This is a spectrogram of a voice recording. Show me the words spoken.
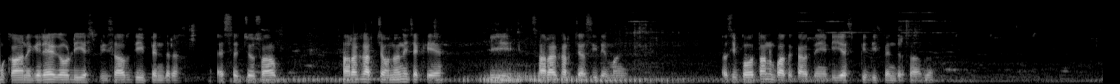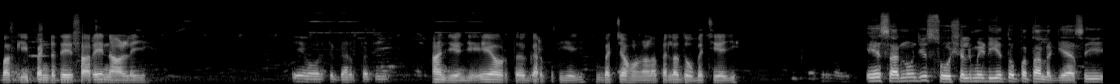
ਮਕਾਨ ਗਿਰਿਆਗਾ ਉਹ ਡੀਐਸਪੀ ਸਾਹਿਬ ਦੀਪਿੰਦਰ ਐਸਐਚਓ ਸਾਹਿਬ ਸਾਰਾ ਖਰਚਾ ਉਹਨਾਂ ਨੇ ਚੱਕਿਆ। ਵੀ ਸਾਰਾ ਖਰਚਾ ਅਸੀਂ ਦੇਵਾਂਗੇ। ਅਸੀਂ ਬਹੁਤ ਧੰਨਵਾਦ ਕਰਦੇ ਹਾਂ ਡੀਐਸਪੀ ਦੀਪਿੰਦਰ ਸਾਹਿਬ ਦਾ। ਬਾਕੀ ਪਿੰਡ ਦੇ ਸਾਰੇ ਨਾਲ ਜੀ ਇਹ ਔਰਤ ਗਰਭਵਤੀ। ਹਾਂਜੀ ਹਾਂਜੀ ਇਹ ਔਰਤ ਗਰਭਵਤੀ ਹੈ ਜੀ। ਬੱਚਾ ਹੋਣ ਵਾਲਾ ਪਹਿਲਾਂ ਦੋ ਬੱਚੇ ਹੈ ਜੀ। ਇਹ ਸਾਨੂੰ ਜੀ ਸੋਸ਼ਲ ਮੀਡੀਆ ਤੋਂ ਪਤਾ ਲੱਗਿਆ ਸੀ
